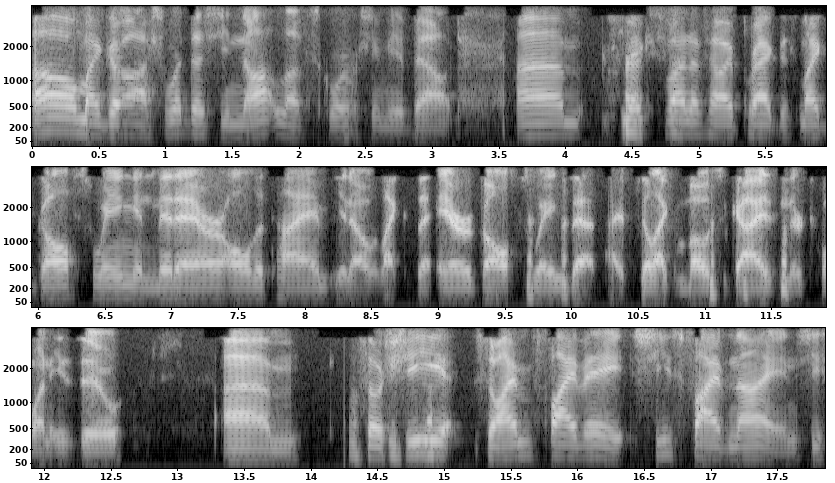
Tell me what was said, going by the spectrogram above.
Oh my gosh, what does she not love scorching me about? Um, she makes fun of how I practice my golf swing in midair all the time. You know, like the air golf swing that I feel like most guys in their twenties do. Um, so she, so I'm five eight. She's five nine. She's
